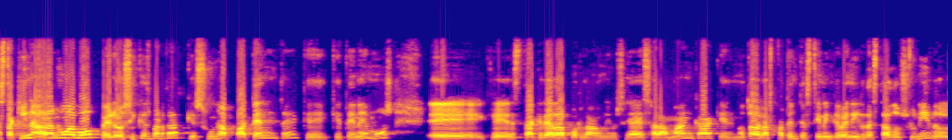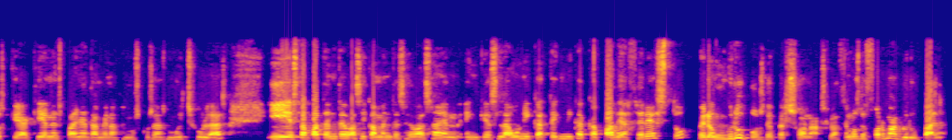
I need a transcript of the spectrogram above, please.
Hasta aquí nada nuevo, pero sí que es verdad que es una patente que, tenemos, eh, que está creada por la Universidad de Salamanca, que no todas las patentes tienen que venir de Estados Unidos, que aquí en España también hacemos cosas muy chulas y esta patente básicamente se basa en que es la única técnica capaz de hacer esto, pero en grupos de personas, lo hacemos de forma grupal.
